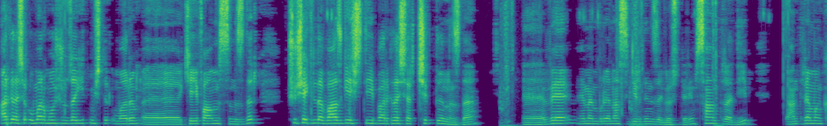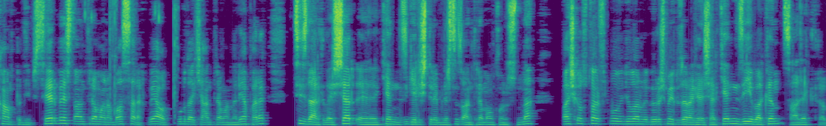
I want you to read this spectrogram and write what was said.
Arkadaşlar umarım hoşunuza gitmiştir. Umarım e, keyif almışsınızdır. Şu şekilde vazgeç deyip arkadaşlar çıktığınızda e, ve hemen buraya nasıl girdiğinizi göstereyim. Santra deyip antrenman kampı deyip serbest antrenmana basarak veyahut buradaki antrenmanları yaparak siz de arkadaşlar e, kendinizi geliştirebilirsiniz antrenman konusunda. Başka Total Futbol videolarında görüşmek üzere arkadaşlar. Kendinize iyi bakın. Sağlıcakla kalın.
